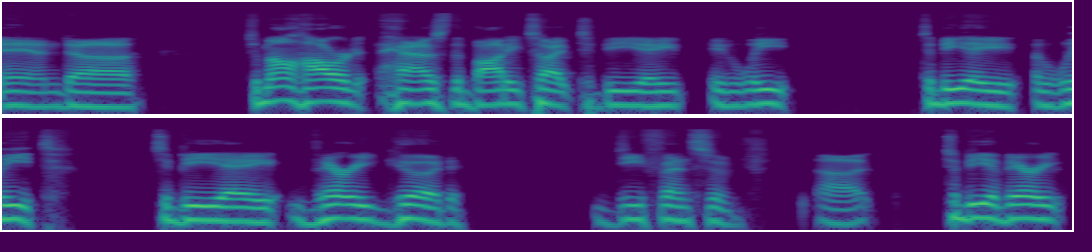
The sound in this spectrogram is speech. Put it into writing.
And uh, Jamel Howard has the body type to be a elite to be a elite, to be a very good defensive, uh, to be a very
